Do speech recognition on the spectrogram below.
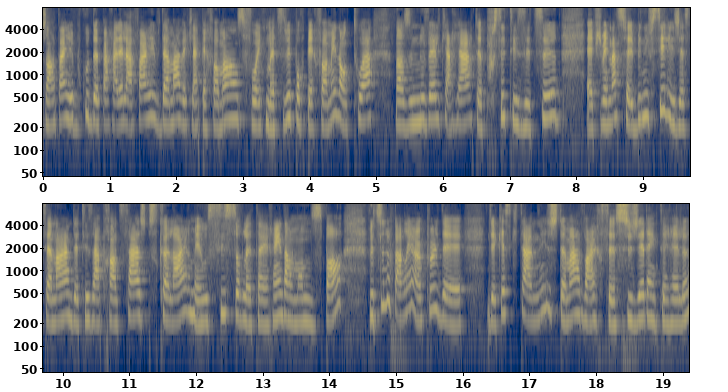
j'entends, il y a beaucoup de parallèles à faire, évidemment, avec la performance. Il faut être motivé pour performer. Donc, toi, dans une nouvelle carrière, tu as poussé tes études. Et puis maintenant, tu fais bénéficier les gestionnaires de tes apprentissages scolaires, mais aussi sur le terrain dans le monde du sport. Veux-tu nous parler un peu de, de qu'est-ce qui t'a amené justement vers ce sujet d'intérêt-là?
